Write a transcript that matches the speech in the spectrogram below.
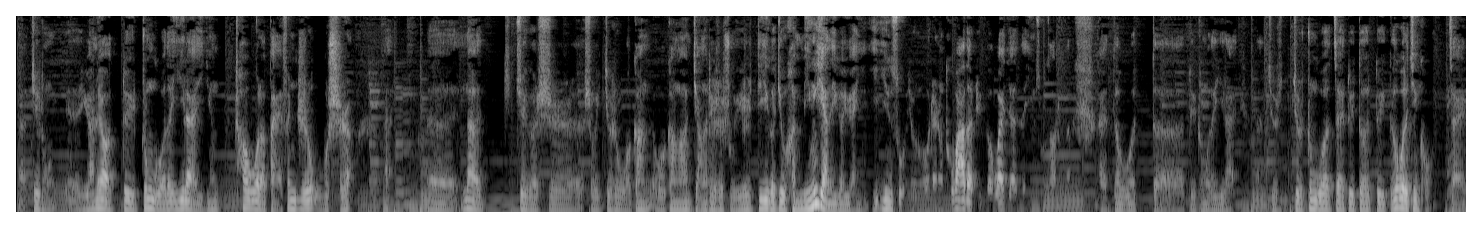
呃，这种原料对中国的依赖已经超过了百分之五十，哎，呃，那这个是属于就是我刚我刚刚讲的，这是属于是第一个就很明显的一个原因因素，就是俄乌战争突发的这个外界的因素造成的，哎，德国的对中国的依赖，呃，就是就是中国在对德对德国的进口在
